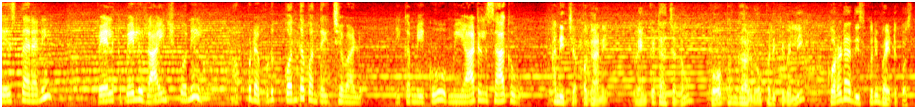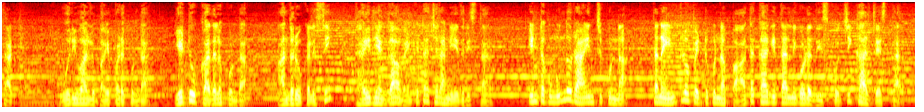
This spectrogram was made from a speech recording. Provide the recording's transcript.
చేస్తారని వేలకు వేలు రాయించుకొని అప్పుడప్పుడు కొంత కొంత ఇచ్చేవాళ్ళు. ఇక మీకు మీ ఆటలు సాగవు. అని చెప్పగానే వెంకటాచలం కోపంగా లోపలికి వెళ్ళి కొరడా తీసుకుని బయటకొస్తాడు. ఊరివాళ్ళు భయపడకుండా ఎటూ కదలకుండా అందరూ కలిసి ధైర్యంగా వెంకటాచలాన్ని ఎదిరిస్తారు. ఇంతకు ముందు రాయించుకున్న తన ఇంట్లో పెట్టుకున్న పాత కాగితాల్ని కూడా తీసుకొచ్చి కాల్చేస్తారు.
